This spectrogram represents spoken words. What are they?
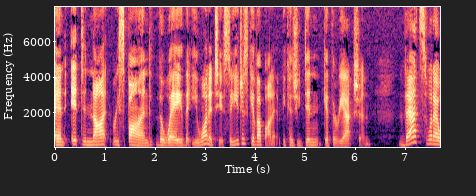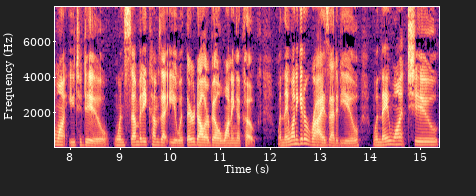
and it did not respond the way that you wanted to. So you just give up on it because you didn't get the reaction. That's what I want you to do when somebody comes at you with their dollar bill wanting a Coke. When they want to get a rise out of you, when they want to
